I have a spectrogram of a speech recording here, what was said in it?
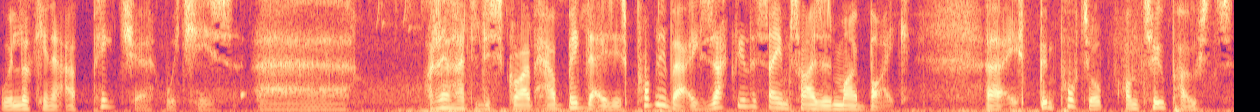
we're looking at a picture which is. Uh, I don't know how to describe how big that is. It's probably about exactly the same size as my bike. Uh, it's been put up on two posts,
